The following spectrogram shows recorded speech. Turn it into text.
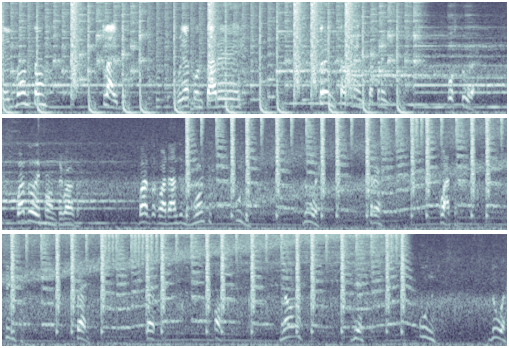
il mountain climb. Voy a contare 30, 30, 30. Postura. Guardo di fronte, guarda. Guardo guardando di fronte. 1, 2, 3, 4, 5, 6, 7, 8, 9, 10. 1, 2,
